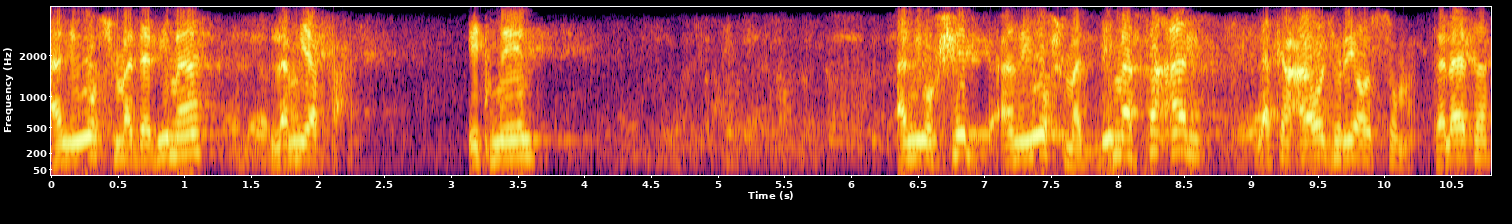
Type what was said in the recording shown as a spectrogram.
أن يحمد بما لم يفعل. اثنين أن يحب أن يحمد بما فعل لكن على وجه الرياء والسمع ثلاثة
